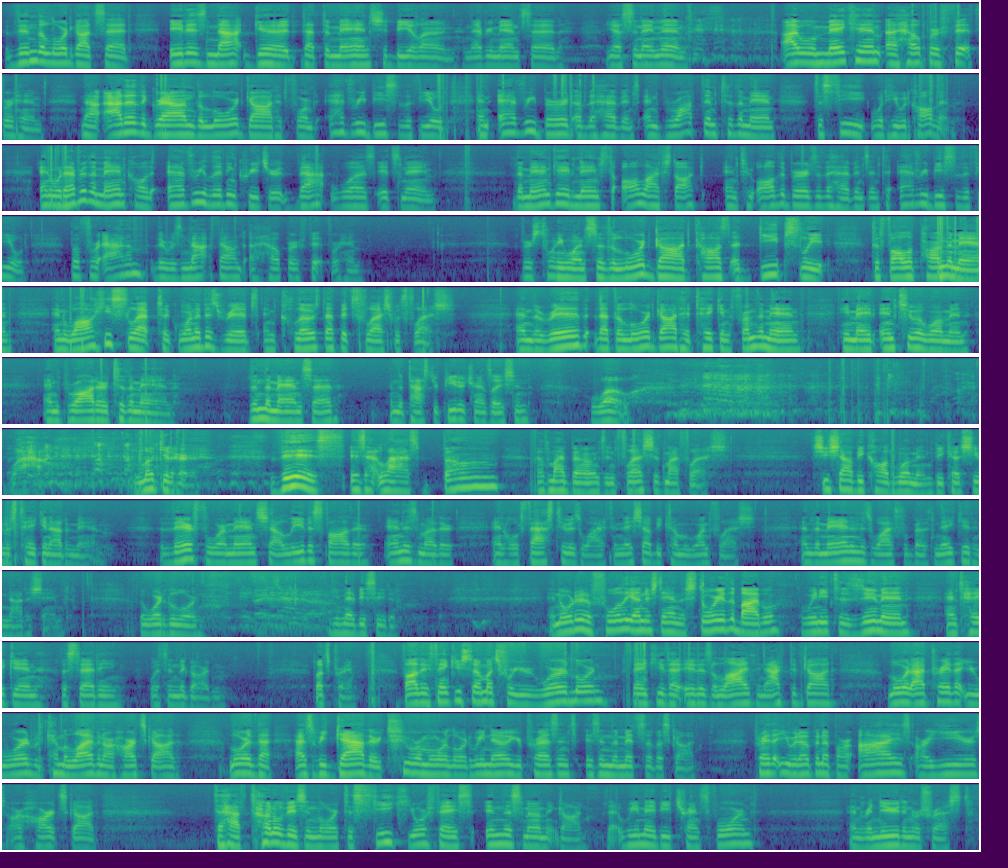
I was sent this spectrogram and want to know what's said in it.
Then the Lord God said, It is not good that the man should be alone. And every man said, amen. Yes and amen. I will make him a helper fit for him. Now, out of the ground, the Lord God had formed every beast of the field and every bird of the heavens and brought them to the man to see what he would call them. And whatever the man called every living creature, that was its name. The man gave names to all livestock and to all the birds of the heavens and to every beast of the field. But for Adam, there was not found a helper fit for him. Verse 21 So the Lord God caused a deep sleep to fall upon the man, and while he slept, took one of his ribs and closed up its flesh with flesh. And the rib that the Lord God had taken from the man, he made into a woman and brought her to the man. Then the man said, in the Pastor Peter translation, Whoa. wow. Look at her. This is at last bone of my bones and flesh of my flesh. she shall be called woman because she was taken out of man. Therefore, a man shall leave his father and his mother and hold fast to his wife, and they shall become one flesh. And the man and his wife were both naked and not ashamed. The word of the Lord. You may be seated. In order to fully understand the story of the Bible, we need to zoom in and take in the setting within the garden. Let's pray. Father, thank you so much for your word, Lord. Thank you that it is alive and active, God. Lord, I pray that your word would come alive in our hearts, God. Lord, that as we gather two or more, Lord, we know your presence is in the midst of us, God. Pray that you would open up our eyes, our ears, our hearts, God, to have tunnel vision, Lord, to seek your face in this moment, God, that we may be transformed and renewed and refreshed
